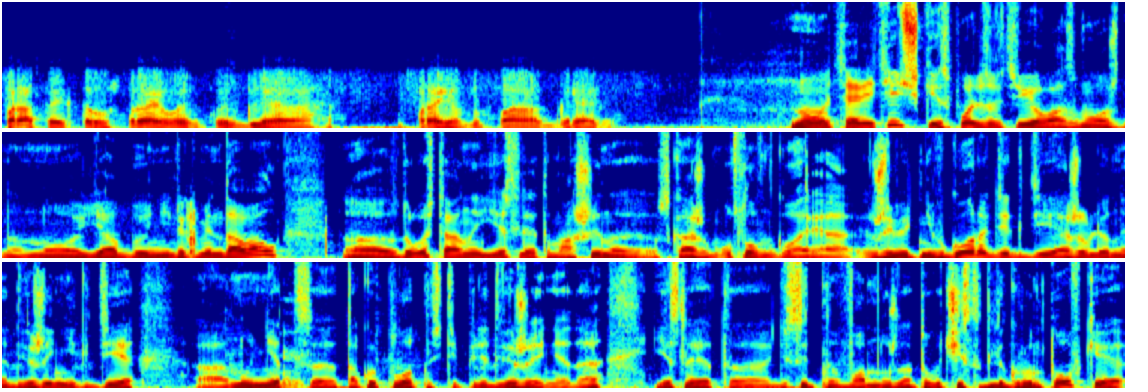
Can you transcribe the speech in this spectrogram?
протектор устраивает для проезда по грязи. Ну, теоретически использовать ее возможно, но я бы не рекомендовал. А, С другой стороны, если эта машина, скажем, условно говоря, живет не в городе, где оживленное движение, где а, ну, нет э, такой плотности передвижения, да, если это действительно вам нужно только чисто для грунтовки,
